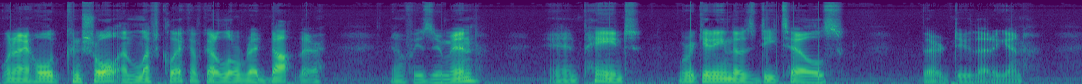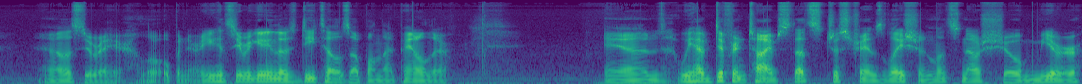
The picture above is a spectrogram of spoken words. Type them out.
When I hold control and left click, I've got a little red dot there. Now if we zoom in and paint, we're getting those details. Better do that again. Uh, let's do it right here, a little open area. You can see we're getting those details up on that panel there. And we have different types. That's just translation. Let's now show mirror.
